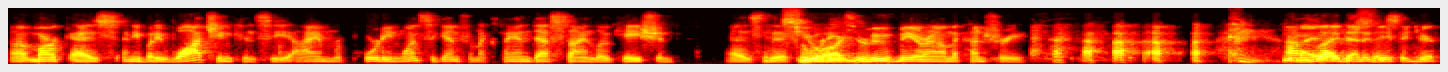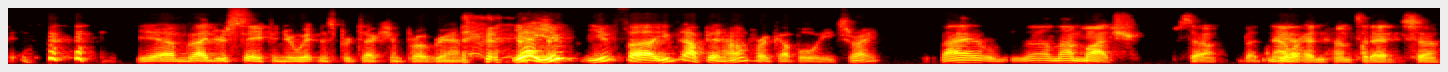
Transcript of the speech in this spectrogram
Uh, Mark, as anybody watching can see, I am reporting once again from a clandestine location as the yes, are move me around the country. I'm glad you're safe in your. yeah, I'm glad you're safe in your witness protection program. yeah, you you've uh, you've not been home for a couple weeks, right? I well, not much. So, but now yeah. we're heading home today. So,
